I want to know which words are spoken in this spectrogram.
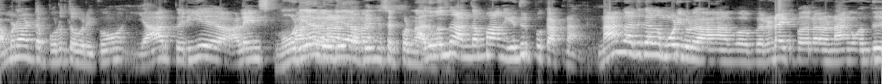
தமிழ்நாட்டை பொறுத்த வரைக்கும் யார் பெரிய அலைன்ஸ் மோடியா லேடியா அப்படின்னு செட் பண்ணாங்க. அது வந்து அந்த அம்மா அங்க எதிர்ப்பு காட்டினாங்க. நாங்க அதுக்காக மோடி கூட ரெண்டாயிரத்தி பதினாறு நாங்க வந்து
